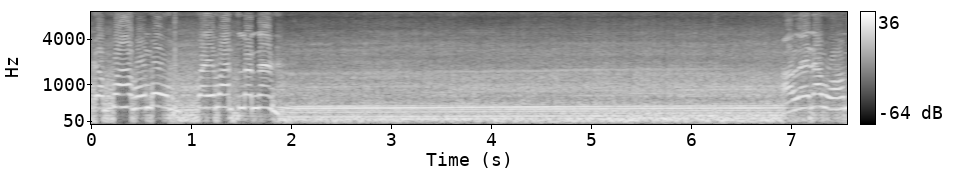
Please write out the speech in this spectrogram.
เกือบพาผมไปไปวัดแล้วนะเอาเลยนะผม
